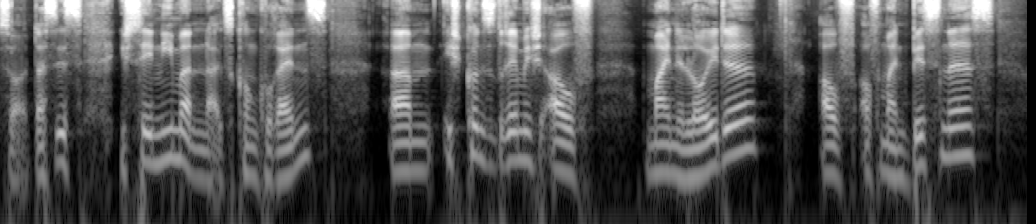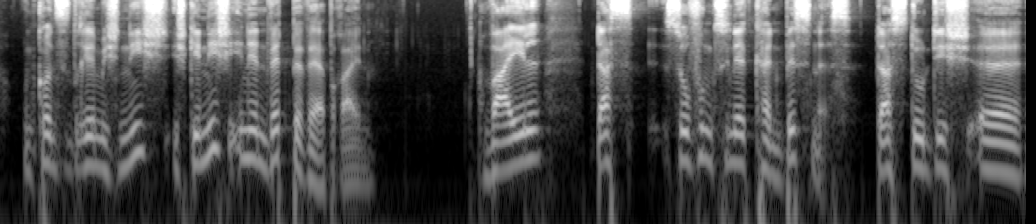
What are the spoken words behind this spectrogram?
So, das ist, ich sehe niemanden als Konkurrenz. Ähm, ich konzentriere mich auf meine Leute, auf, auf mein Business und konzentriere mich nicht, ich gehe nicht in den Wettbewerb rein. Weil das, so funktioniert kein Business, dass du dich äh,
